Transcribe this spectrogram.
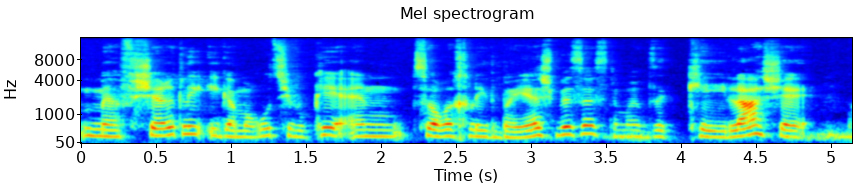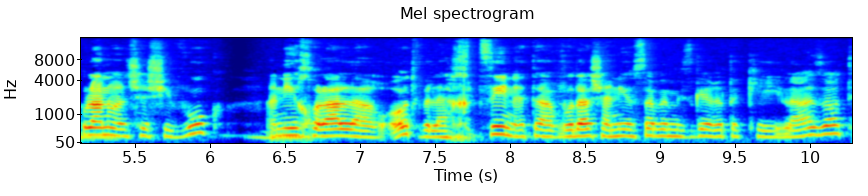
מאפשרת לי, היא גם ערוץ שיווקי, אין צורך להתבייש בזה, זאת אומרת זו קהילה שכולנו אנשי שיווק, אני יכולה להראות ולהחצין את העבודה שאני עושה במסגרת הקהילה הזאת,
